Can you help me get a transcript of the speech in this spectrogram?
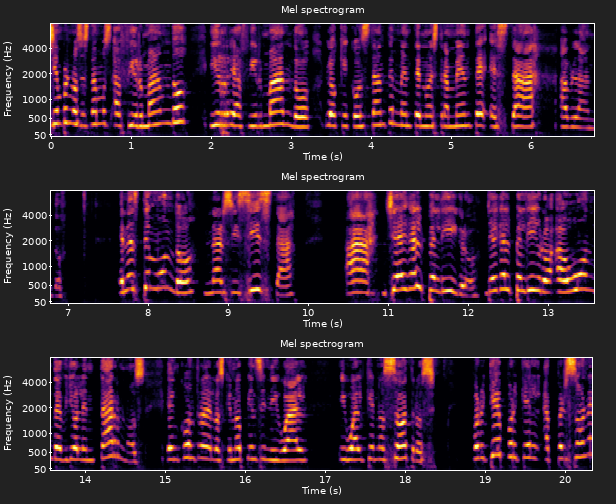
Siempre nos estamos afirmando y reafirmando lo que constantemente nuestra mente está hablando. En este mundo narcisista, ah, llega el peligro, llega el peligro aún de violentarnos en contra de los que no piensen igual, igual que nosotros. ¿Por qué? Porque la persona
